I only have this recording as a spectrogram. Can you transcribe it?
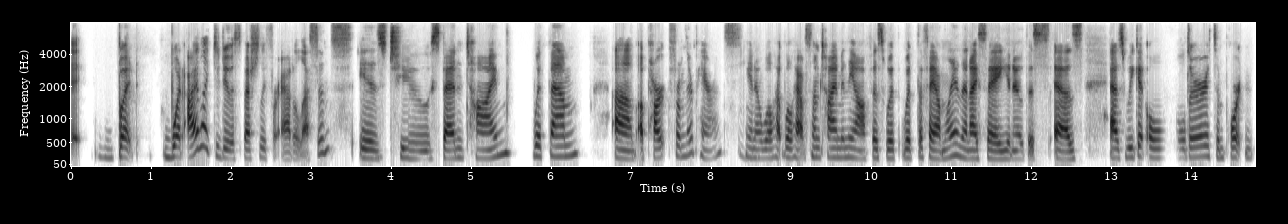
eh, but what I like to do, especially for adolescents, is to spend time with them um, apart from their parents. You know, mm-hmm. we'll ha- we'll have some time in the office with with the family, and then I say, you know, this as as we get older, it's important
